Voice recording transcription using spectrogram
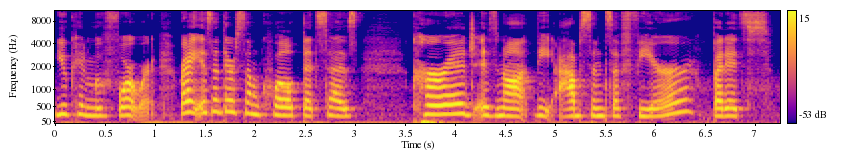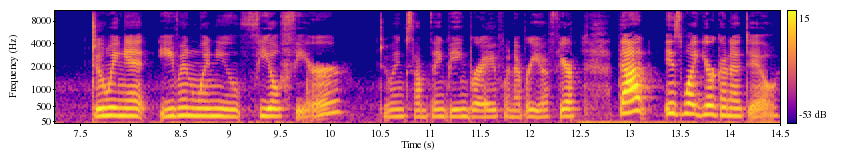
you can move forward, right? Isn't there some quote that says, courage is not the absence of fear, but it's doing it even when you feel fear, doing something, being brave whenever you have fear. That is what you're going to do.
